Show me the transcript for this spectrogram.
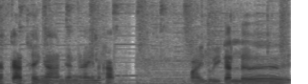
จากการใช้งานยังไงนะครับ ไปลุยกันเลย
